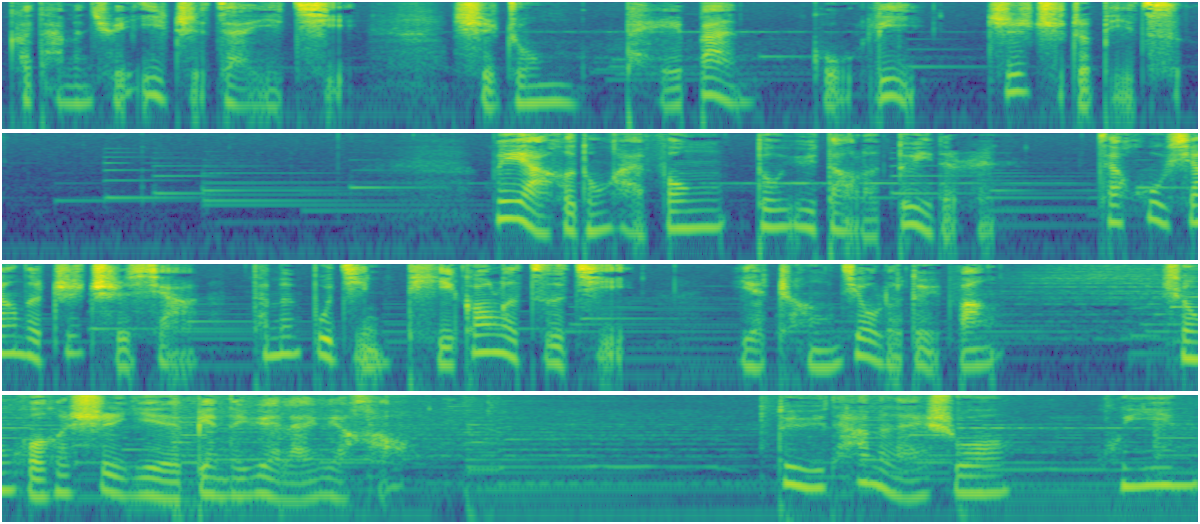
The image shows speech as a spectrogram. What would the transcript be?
可他们却一直在一起，始终陪伴、鼓励、支持着彼此。薇娅和董海峰都遇到了对的人，在互相的支持下，他们不仅提高了自己，也成就了对方，生活和事业变得越来越好。对于他们来说，婚姻。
